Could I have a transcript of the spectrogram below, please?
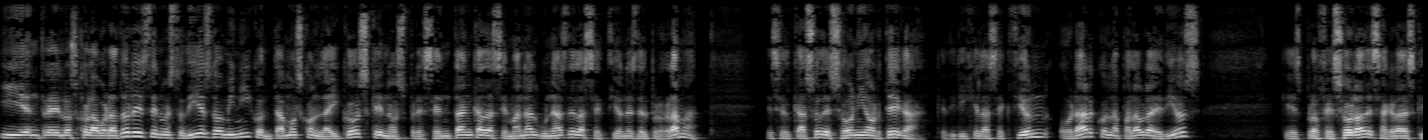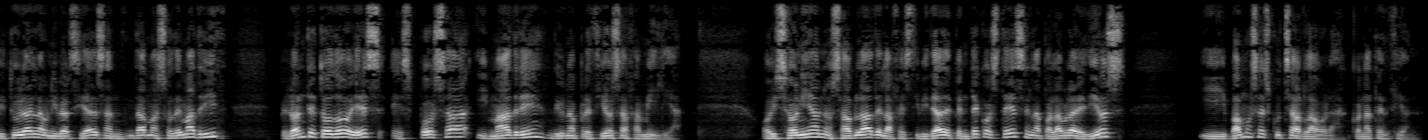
Y entre los colaboradores de nuestro Dies Domini contamos con laicos que nos presentan cada semana algunas de las secciones del programa. Es el caso de Sonia Ortega, que dirige la sección Orar con la Palabra de Dios, que es profesora de Sagrada Escritura en la Universidad de San Damaso de Madrid, pero ante todo es esposa y madre de una preciosa familia. Hoy Sonia nos habla de la festividad de Pentecostés en la Palabra de Dios y vamos a escucharla ahora, con atención.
